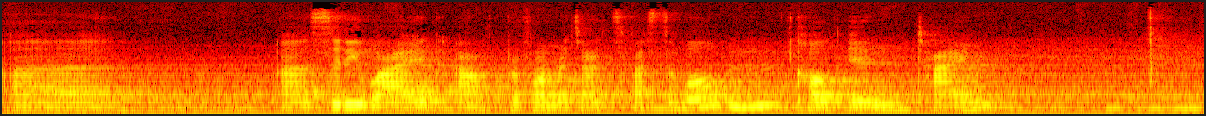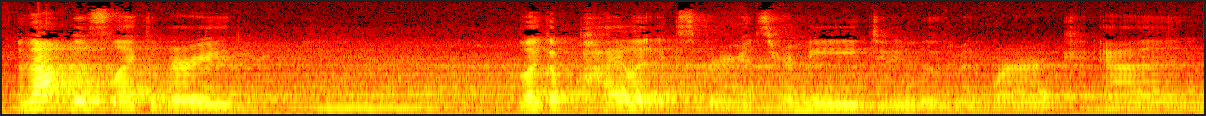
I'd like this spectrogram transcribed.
uh, uh, citywide um, performance arts festival called In Time. And that was like a very like a pilot experience for me doing movement work. And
